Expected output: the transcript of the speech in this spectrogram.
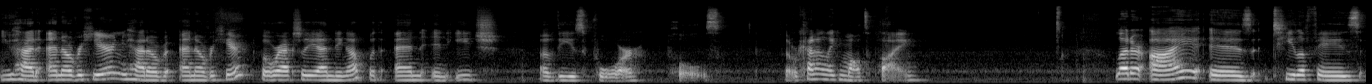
you had n over here and you had over n over here, but we're actually ending up with n in each of these four poles. So we're kind of like multiplying. Letter I is telophase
